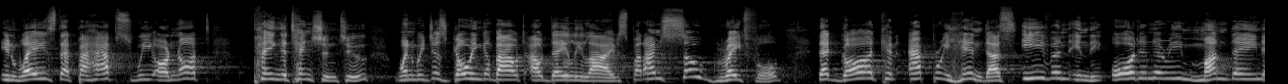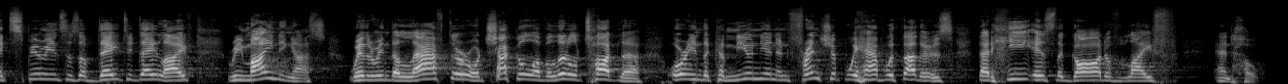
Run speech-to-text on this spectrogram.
in ways that perhaps we are not paying attention to when we're just going about our daily lives. But I'm so grateful that God can apprehend us even in the ordinary, mundane experiences of day to day life, reminding us whether in the laughter or chuckle of a little toddler or in the communion and friendship we have with others, that He is the God of life and hope.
